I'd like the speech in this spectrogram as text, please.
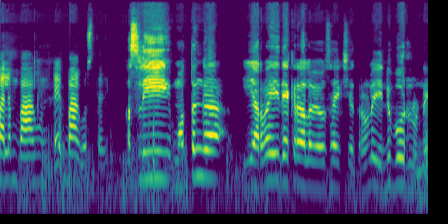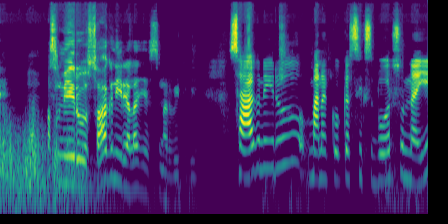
బలం బాగుంటే బాగా వస్తుంది అసలు ఈ మొత్తంగా ఈ అరవై ఐదు ఎకరాల వ్యవసాయ క్షేత్రంలో ఎన్ని బోర్లు ఉన్నాయి? అసలు మీరు సాగునీరు ఎలా చేస్తున్నారు వీటికి? సాగునీరు మనకు ఒక సిక్స్ బోర్స్ ఉన్నాయి.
